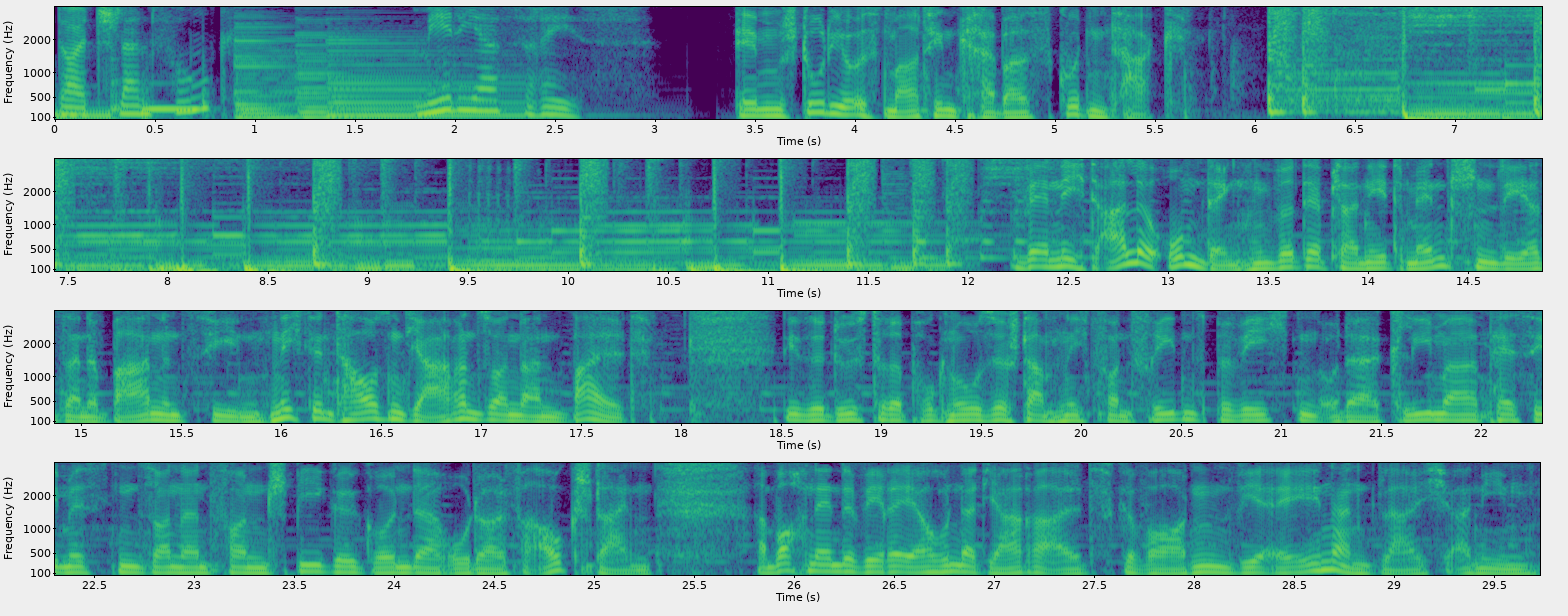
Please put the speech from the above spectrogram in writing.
Deutschlandfunk Medias Res. Im Studio ist Martin Krebbers. Guten Tag. Wenn nicht alle umdenken, wird der Planet menschenleer seine Bahnen ziehen. Nicht in tausend Jahren, sondern bald. Diese düstere Prognose stammt nicht von Friedensbewegten oder Klimapessimisten, sondern von Spiegelgründer Rudolf Augstein. Am Wochenende wäre er 100 Jahre alt geworden. Wir erinnern gleich an ihn.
